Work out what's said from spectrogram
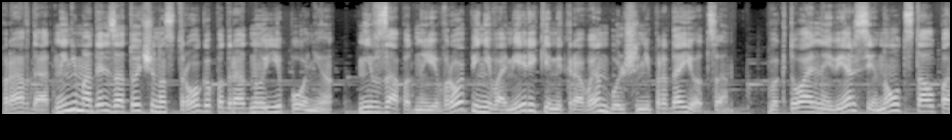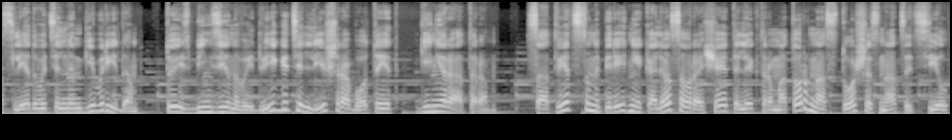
Правда, отныне модель заточена строго под родную Японию. Ни в Западной Европе, ни в Америке микровен больше не продается. В актуальной версии Note стал последовательным гибридом, то есть бензиновый двигатель лишь работает генератором. Соответственно, передние колеса вращает электромотор на 116 сил,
